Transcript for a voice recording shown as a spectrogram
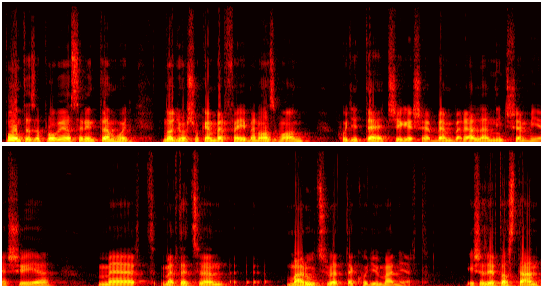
pont ez a probléma szerintem, hogy nagyon sok ember fejében az van, hogy egy tehetségesebb ember ellen nincs semmi esélye, mert, mert egyszerűen már úgy születtek, hogy ő már nyert. És ezért aztán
